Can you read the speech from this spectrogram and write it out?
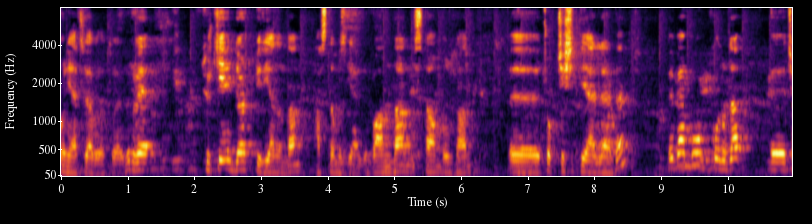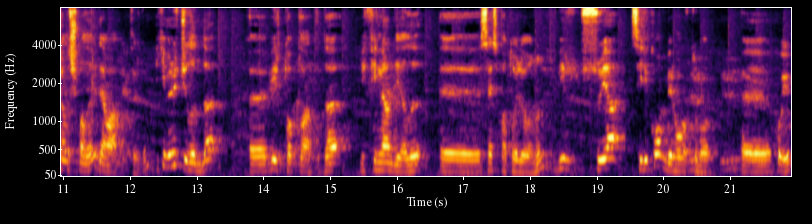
foniyatri laboratuvarıdır ve Türkiye'nin dört bir yanından hastamız geldi. Van'dan, İstanbul'dan, e, çok çeşitli yerlerden ve ben bu konuda e, çalışmaları devam ettirdim. 2003 yılında e, bir toplantıda bir Finlandiyalı e, ses patoloğunun bir suya silikon bir hortumu e, koyup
